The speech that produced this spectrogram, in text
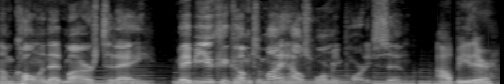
I'm calling Ed Myers today. Maybe you could come to my housewarming party soon. I'll be there.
